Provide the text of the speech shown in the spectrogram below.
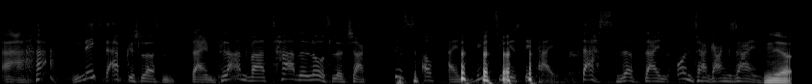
Aha, nicht abgeschlossen. Dein Plan war tadellos, LeChuck. Bis auf ein winziges Detail. Das wird dein Untergang sein. Ja.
